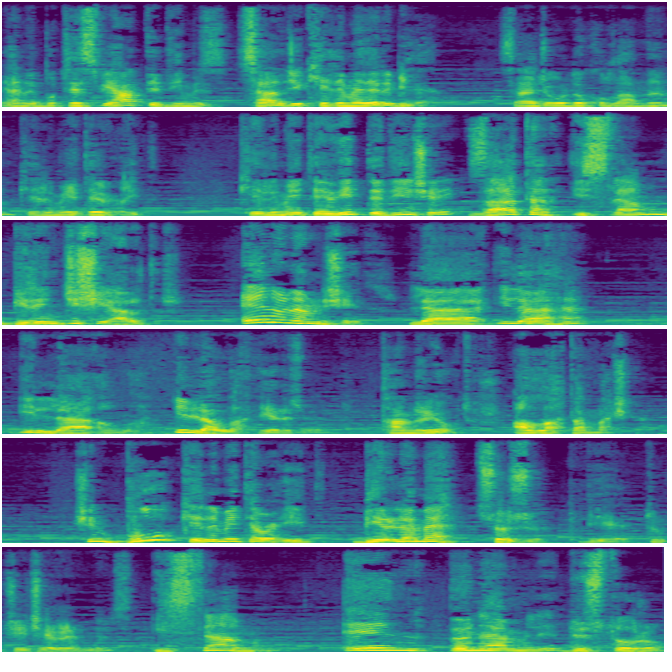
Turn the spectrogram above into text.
Yani bu tesbihat dediğimiz sadece kelimeleri bile sadece orada kullandığın kelimeyi tevhid. Kelime-i tevhid dediğin şey zaten İslam'ın birinci şiarıdır. En önemli şeydir. La ilahe illa Allah. İllallah diye de söylenir. Tanrı yoktur. Allah'tan başka. Şimdi bu kelime-i tevhid birleme sözü diye Türkçe'ye çevirebiliriz. İslam'ın en önemli düsturu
